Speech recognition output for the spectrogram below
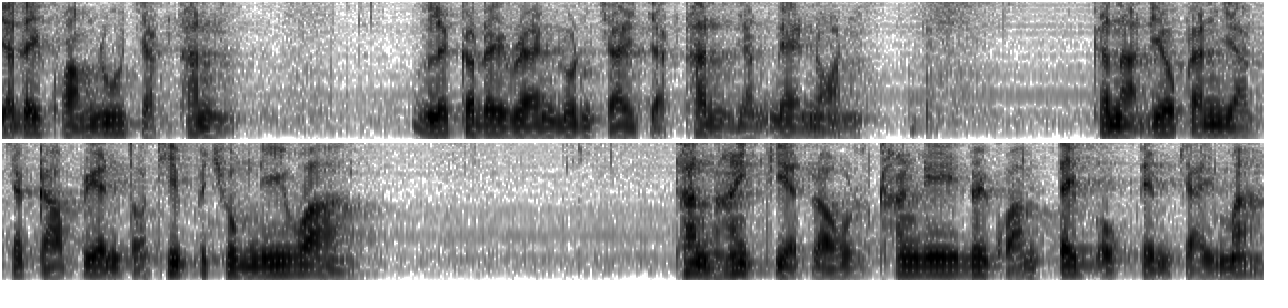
จะได้ความรู้จากท่าน และก็ได้แรงดลใจจากท่านอย่างแน่นอน ขณะเดียวกันอยากจะกราบเรียนต่อที่ประชุมนี้ว่า ท่านให้เกียรติเราครั้งนี้ด้วยความเต็มอกเต็มใจมาก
